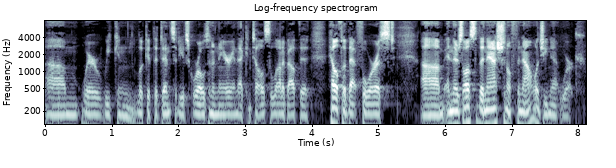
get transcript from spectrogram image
um, where we can look at the density of squirrels in an area, and that can tell us a lot about the health of that forest. Um, and there's also the National Phenology Network,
